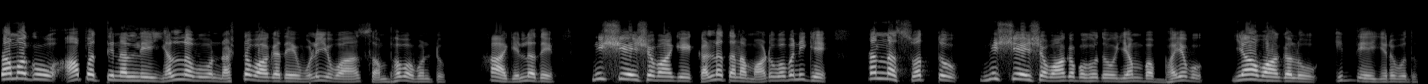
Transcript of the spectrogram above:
ತಮಗೂ ಆಪತ್ತಿನಲ್ಲಿ ಎಲ್ಲವೂ ನಷ್ಟವಾಗದೆ ಉಳಿಯುವ ಸಂಭವವುಂಟು ಹಾಗಿಲ್ಲದೆ ನಿಶೇಷವಾಗಿ ಕಳ್ಳತನ ಮಾಡುವವನಿಗೆ ತನ್ನ ಸ್ವತ್ತು ನಿಶ್ಶೇಷವಾಗಬಹುದು ಎಂಬ ಭಯವು ಯಾವಾಗಲೂ ಇದ್ದೇ ಇರುವುದು.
